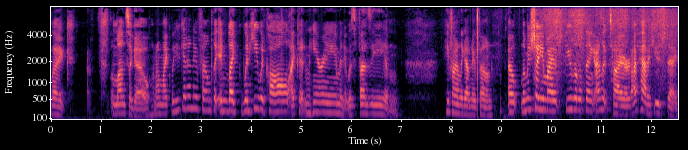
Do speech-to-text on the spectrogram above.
like months ago. And I'm like, will you get a new phone, please? And like when he would call, I couldn't hear him and it was fuzzy and he finally got a new phone. Oh, let me show you my few little things. I look tired. I've had a huge day.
